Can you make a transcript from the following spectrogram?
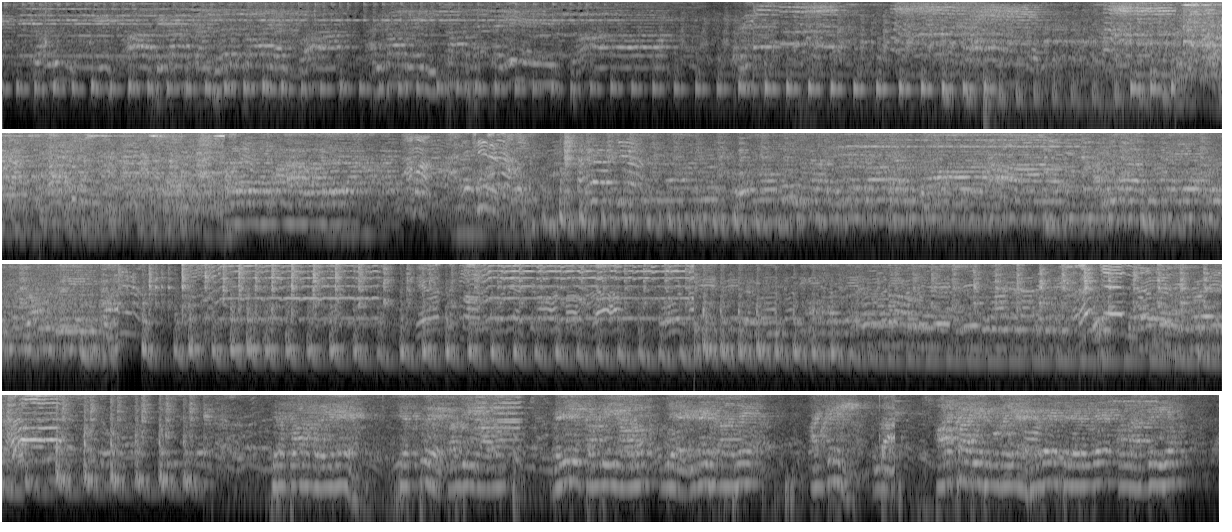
தம்பியினாலும் கம்பியினாலும் வெள்ளை கம்பியினாலும் இந்த இணைகளாக அக்னி இந்த ஆச்சாரியர்களுடைய ஹிரதயத்திலிருந்து அந்த அக்னியும்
